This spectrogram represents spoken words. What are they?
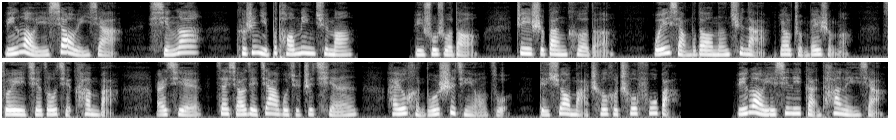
林老爷笑了一下：“行啊，可是你不逃命去吗？”李叔说道：“这一时半刻的，我也想不到能去哪，要准备什么，所以且走且看吧。而且在小姐嫁过去之前，还有很多事情要做，得需要马车和车夫吧。”林老爷心里感叹了一下，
